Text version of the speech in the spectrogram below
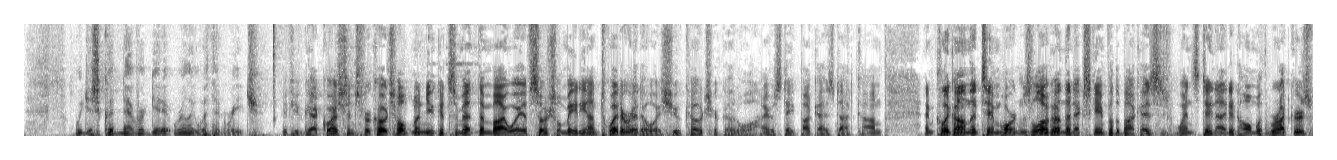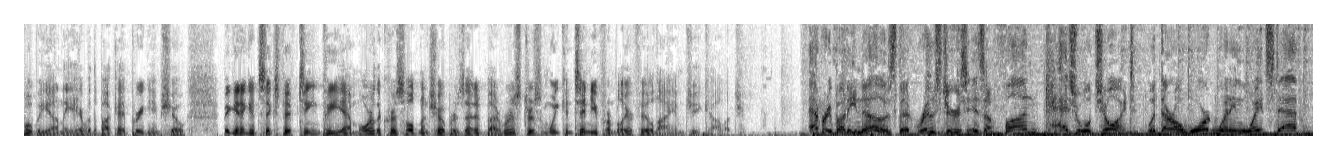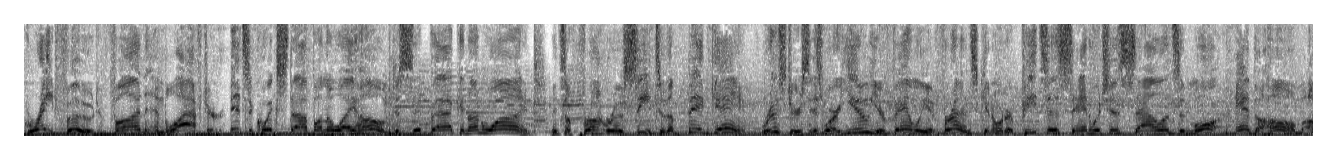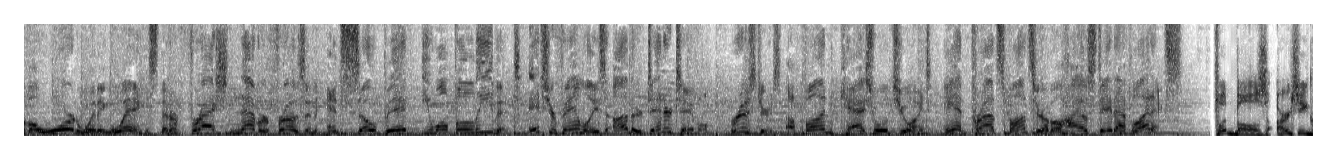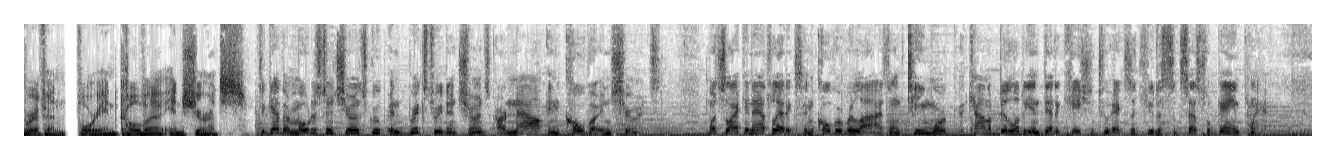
We just could never get it really within reach. If you've got questions for Coach Holtmann, you can submit them by way of social media on Twitter at OSU Coach or go to OhioStateBuckeyes.com and click on the Tim Hortons logo. The next game for the Buckeyes is Wednesday night at home with Rutgers. We'll be on the air with the Buckeye pregame show beginning at 6.15 p.m. Of the Chris Holtmann Show presented by Roosters, and we continue from Learfield IMG College. Everybody knows that Roosters is a fun, casual joint with their award winning waitstaff, great food, fun, and laughter. It's a quick stop on the way home to sit back and unwind. It's a front row seat to the big game. Roosters is where you, your family, and friends can order pizzas, sandwiches, salads, and more. And the home of award winning wings that are fresh, never frozen, and so big you won't believe it. It's your family's other dinner table. Roosters, a fun, casual joint, and proud sponsor of Ohio State Athletics. Football's Archie Griffin for Encova Insurance. Together, Motorists Insurance Group and Brick Street Insurance are now Encova Insurance. Much like in athletics, Encova relies on teamwork, accountability, and dedication to execute a successful game plan.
